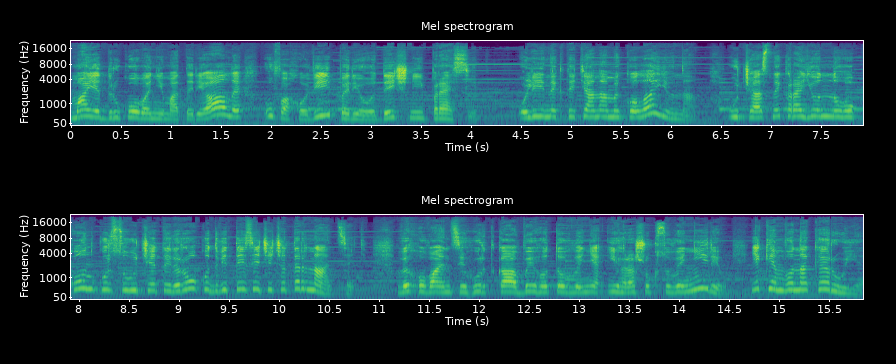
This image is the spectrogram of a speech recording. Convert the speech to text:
Має друковані матеріали у фаховій періодичній пресі. Олійник Тетяна Миколаївна учасник районного конкурсу Учитель року 2014, вихованці гуртка виготовлення іграшок сувенірів, яким вона керує,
